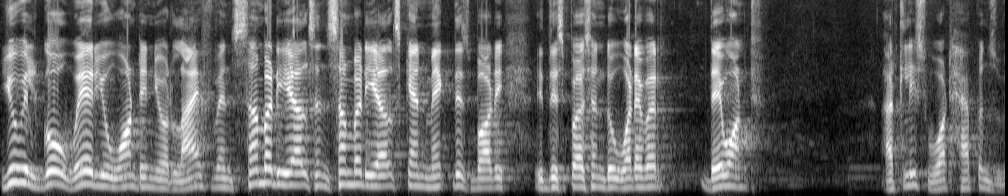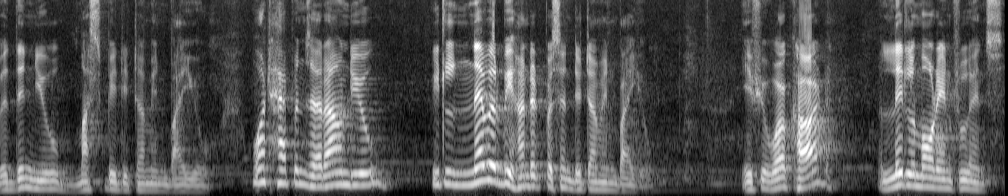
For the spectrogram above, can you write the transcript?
you will go where you want in your life when somebody else and somebody else can make this body, this person do whatever they want? At least what happens within you must be determined by you. What happens around you, it'll never be hundred percent determined by you. If you work hard, a little more influence,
